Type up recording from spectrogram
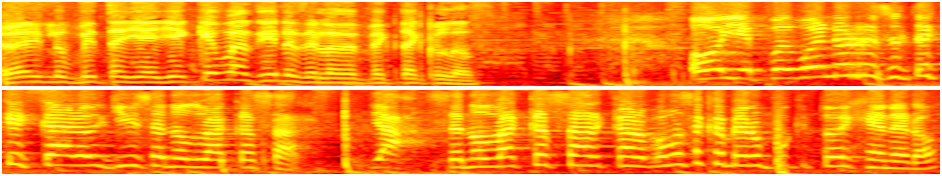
Ay, Lupita Yeye, ¿qué más tienes de los espectáculos? Oye, pues bueno, resulta que Carol G se nos va a casar. Ya, se nos va a casar, Carol. Vamos a cambiar un poquito de género,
